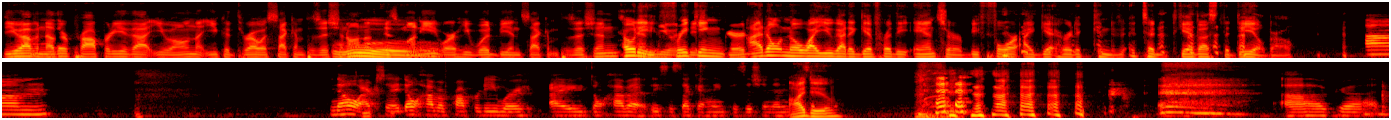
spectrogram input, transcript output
Do you have another property that you own that you could throw a second position on of his money where he would be in second position? and Cody, he would be freaking? I don't know why you got to give her the answer before I get her to conv- to give us the deal, bro. Um, no, actually, I don't have a property where I don't have at least a second lien position. And I do. oh god.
